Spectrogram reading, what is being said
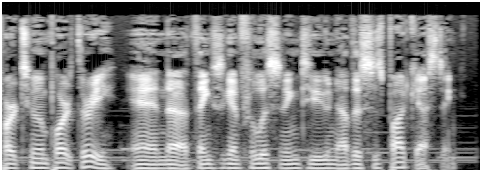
part two and part three. And thanks again for listening to Now This Is Podcasting.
